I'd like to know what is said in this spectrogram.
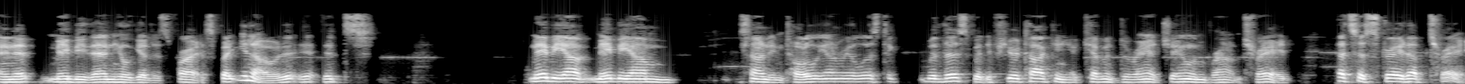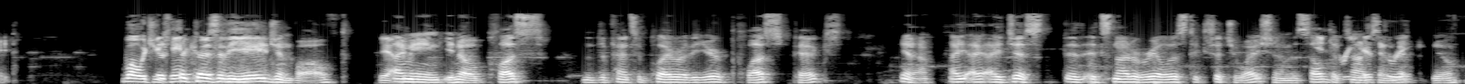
and it maybe then he'll get his price. But you know, it, it, it's maybe I'm maybe I'm sounding totally unrealistic with this, but if you're talking a Kevin Durant, Jaylen Brown trade, that's a straight up trade. Well, what you Just can't. because of the age involved. Yeah. I mean, you know, plus the defensive player of the year, plus picks. You know, I, I, I just, it- it's not a realistic situation. The Celtics aren't going to history. make a deal.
